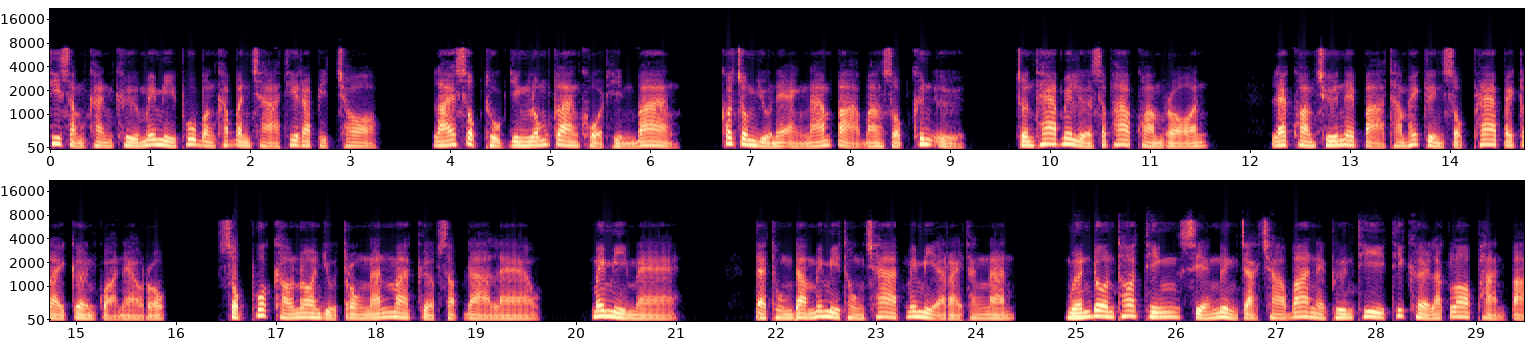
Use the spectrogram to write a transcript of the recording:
ที่สำคัญคือไม่มีผู้บังคับบัญชาที่รับผิดชอบ หลายศพถูกยิงล้มกลางโขดหินบ้าง ก็จมอยู่ในแอ่งน้ำป่าบางศพขึ้นอืด จนแทบไม่เหลือสภาพความร้อน และความชื้นในป่าทำให้กลิ่นศพแพร่ไปไกลเกินกว่าแนวรบ ศพพวกเขานอนอยู่ตรงนั้นมาเกือบสัปดาห์แล้ว ไม่มีแม้ แต่ถุงดำไม่มีธงชาติไม่มีอะไรทั้งนั้น เหมือนโดนทอดทิ้งเสียงหนึ่งจากชาวบ้านในพื้นที่ที่เคยลักลอบผ่านป่า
